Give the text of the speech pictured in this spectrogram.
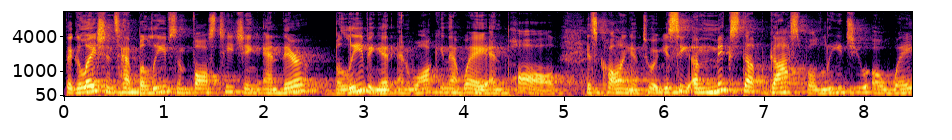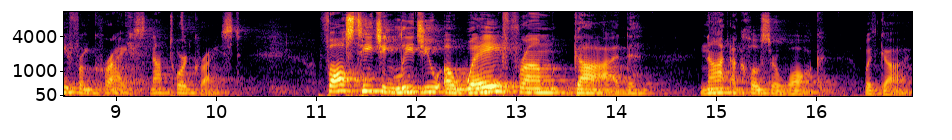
The Galatians have believed some false teaching, and they're believing it and walking that way, and Paul is calling it to it. You see, a mixed up gospel leads you away from Christ, not toward Christ. False teaching leads you away from God, not a closer walk with God.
